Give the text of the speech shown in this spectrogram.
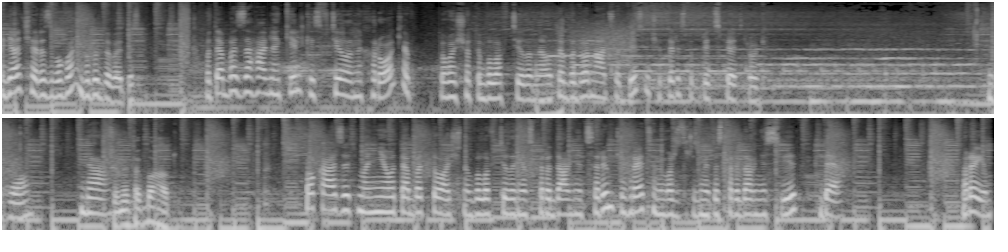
А я через вогонь буду дивитись. У тебе загальна кількість втілених років, того, що ти була втілена, у тебе 12 тисяч 435 років. Ого. Да. Це не так багато. Показують мені, у тебе точно було втілення в стародавній це Рим чи Греція, не можу зрозуміти стародавній світ. Де? Рим.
